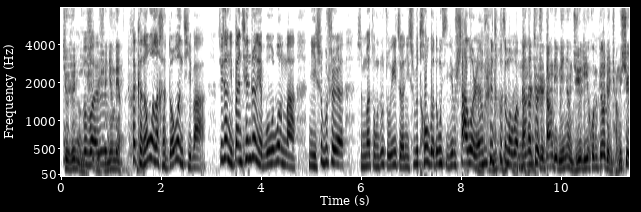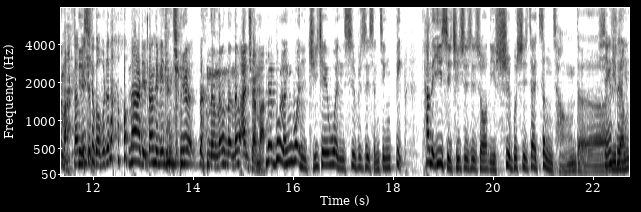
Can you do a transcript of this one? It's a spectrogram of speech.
就是你是不是神经病？他可能问了很多问题吧，就像你办签证也不问嘛，你是不是什么种族主义者？你是不是偷过东西？你是不是杀过人？不是都这么问吗难？道这是当地民政局离婚标准程序吗？咱没 去过，不知道。那这当地民政局能能能能能安全吗？那不能问直接问是不是神经病，他的意思其实是说你是不是在正常的你能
